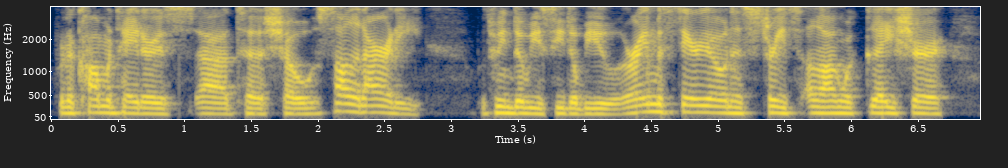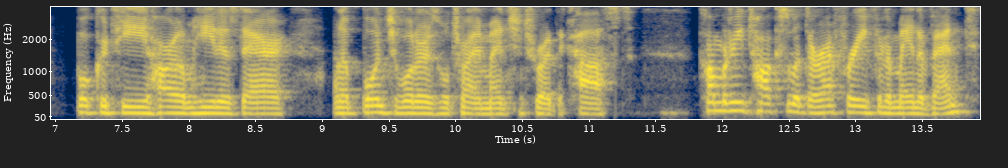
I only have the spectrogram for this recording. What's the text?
for the commentators uh, to show solidarity between WCW. Rey Mysterio and his streets, along with Glacier, Booker T, Harlem Heat is there, and a bunch of others we'll try and mention throughout the cast. Commentary talks about the referee for the main event,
